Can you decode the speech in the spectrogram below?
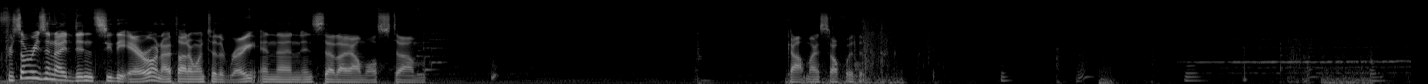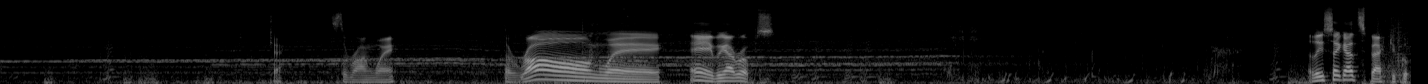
For some reason, I didn't see the arrow, and I thought I went to the right, and then instead, I almost um got myself with it. Okay, it's the wrong way. The wrong way. Hey, we got ropes. At least I got spectacle.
